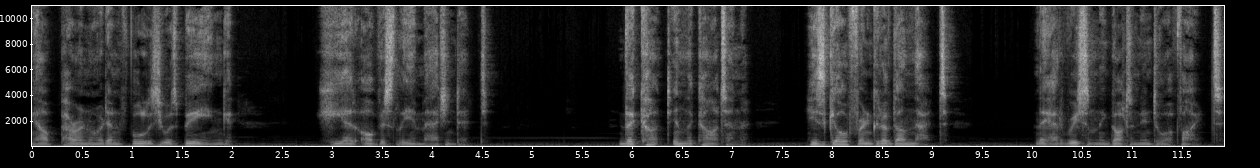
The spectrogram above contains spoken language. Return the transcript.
how paranoid and foolish he was being. He had obviously imagined it. The cut in the carton. His girlfriend could have done that. They had recently gotten into a fight.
